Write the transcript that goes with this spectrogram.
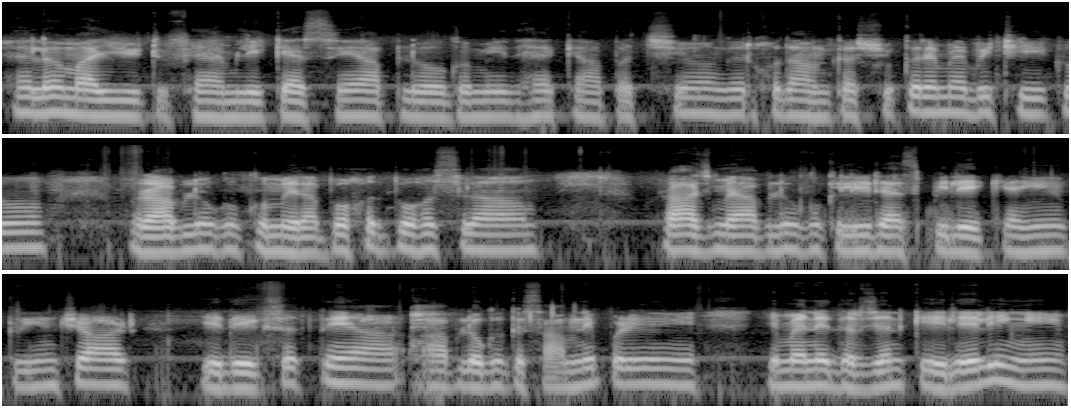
हेलो माय यूट्यूब फैमिली, कैसे हैं आप लोग? उम्मीद है कि आप अच्छे होंगे खुदा उनका शुक्र है, मैं भी ठीक हूँ। और आप लोगों को मेरा बहुत बहुत सलाम। और आज मैं आप लोगों के लिए रेसिपी लेके आई हूँ क्रीम चाट ये देख सकते हैं आप लोगों के सामने पड़े हुए हैं। ये मैंने दर्जन केले लिए हैं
